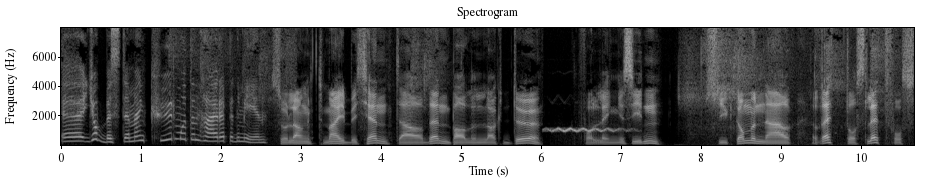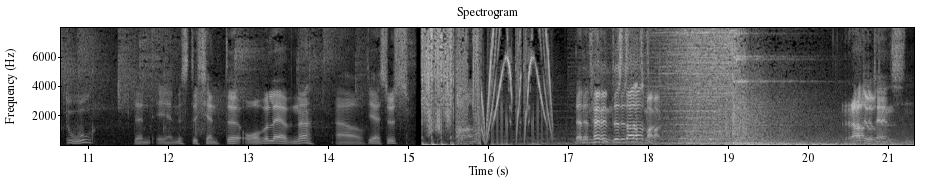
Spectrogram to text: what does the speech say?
Eh, jobbes det med en kur mot denne epidemien? Så langt meg bekjent er den ballen lagt død for lenge siden. Sykdommen er rett og slett for stor. Den eneste kjente overlevende er Jesus. Den femte statsmakt. Radiotjenesten.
